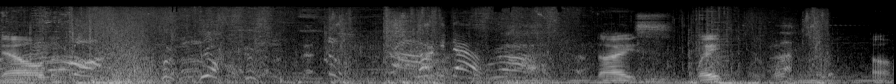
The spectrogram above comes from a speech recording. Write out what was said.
Down. Target down! Nice. Wait. Oh.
